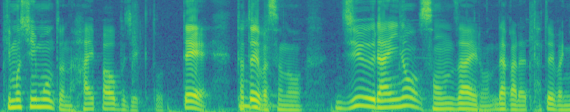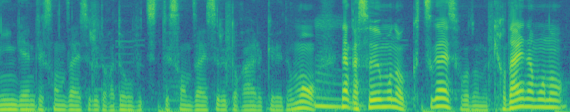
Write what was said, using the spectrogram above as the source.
ティモシー・モートンのハイパーオブジェクトって例えばその従来の存在論だから例えば人間って存在するとか動物って存在するとかあるけれども、うん、なんかそういうものを覆すほどの巨大なもの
